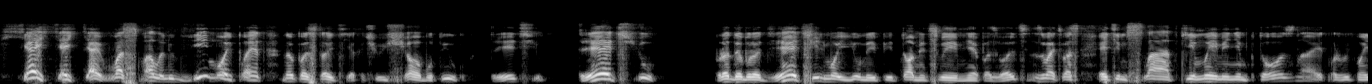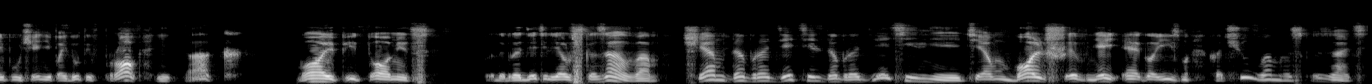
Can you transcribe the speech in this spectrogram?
Хе-хе-хе, в вас мало любви, мой поэт, но постойте, я хочу еще бутылку, третью, третью. Про добродетель, мой юный питомец, вы мне позволите называть вас этим сладким именем. Кто знает, может быть, мои поучения пойдут и впрок. Итак, мой питомец, про добродетель я уж сказал вам, — чем добродетель добродетельнее, тем больше в ней эгоизма. Хочу вам рассказать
